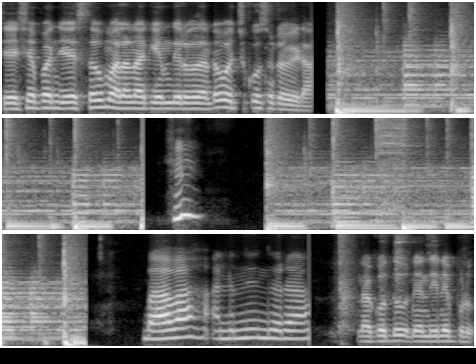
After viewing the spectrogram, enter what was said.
చేసే పని చేస్తావు మళ్ళీ నాకేం తెలియదు అంటే వచ్చి కూర్చుంటావు ఈడ. బావా అన్నం తిందురా. నాకొద్దు నేను తినేప్పుడు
